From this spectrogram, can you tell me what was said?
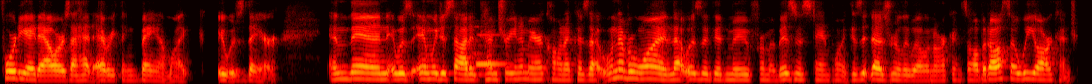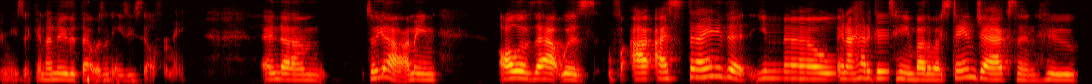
48 hours. I had everything bam like it was there and then it was and we decided country and americana because that well, number one that was a good move from a business standpoint because it does really well in arkansas but also we are country music and i knew that that was an easy sell for me. And um so yeah, I mean, all of that was I, I, say that you know and i had a good team by the way stan jackson who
